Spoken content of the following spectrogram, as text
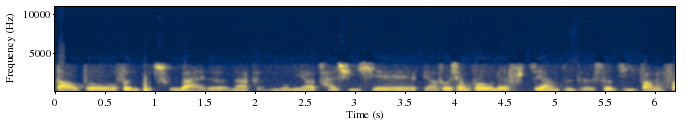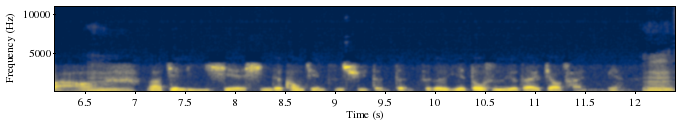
道都分不出来的，那可能我们要采取一些，比方说像 VoNeF 这样子的设计方法哈，嗯，那建立一些新的空间秩序等等，这个也都是有在教材里面。嗯，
